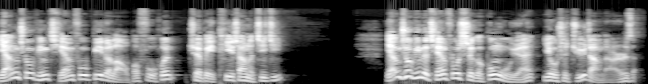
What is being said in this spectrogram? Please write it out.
杨秋平前夫逼着老婆复婚，却被踢伤了鸡鸡。杨秋平的前夫是个公务员，又是局长的儿子，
